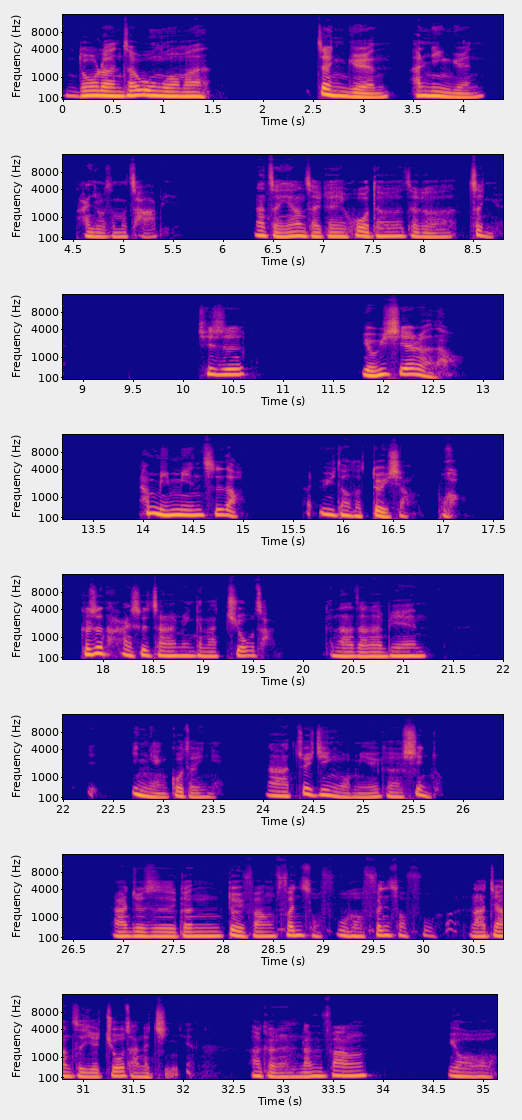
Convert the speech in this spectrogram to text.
很多人在问我们正缘和逆缘它有什么差别？那怎样才可以获得这个正缘？其实有一些人哦，他明明知道他遇到的对象不好，可是他还是在那边跟他纠缠，跟他在那边一一年过着一年。那最近我们有一个信徒。他就是跟对方分手复合，分手复合，那这样子也纠缠了几年。那可能男方有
